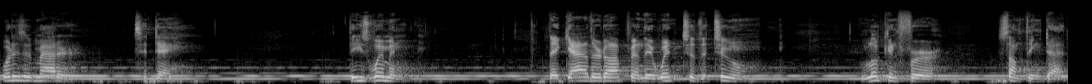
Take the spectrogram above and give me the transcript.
What does it matter today? These women, they gathered up and they went to the tomb looking for something dead,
